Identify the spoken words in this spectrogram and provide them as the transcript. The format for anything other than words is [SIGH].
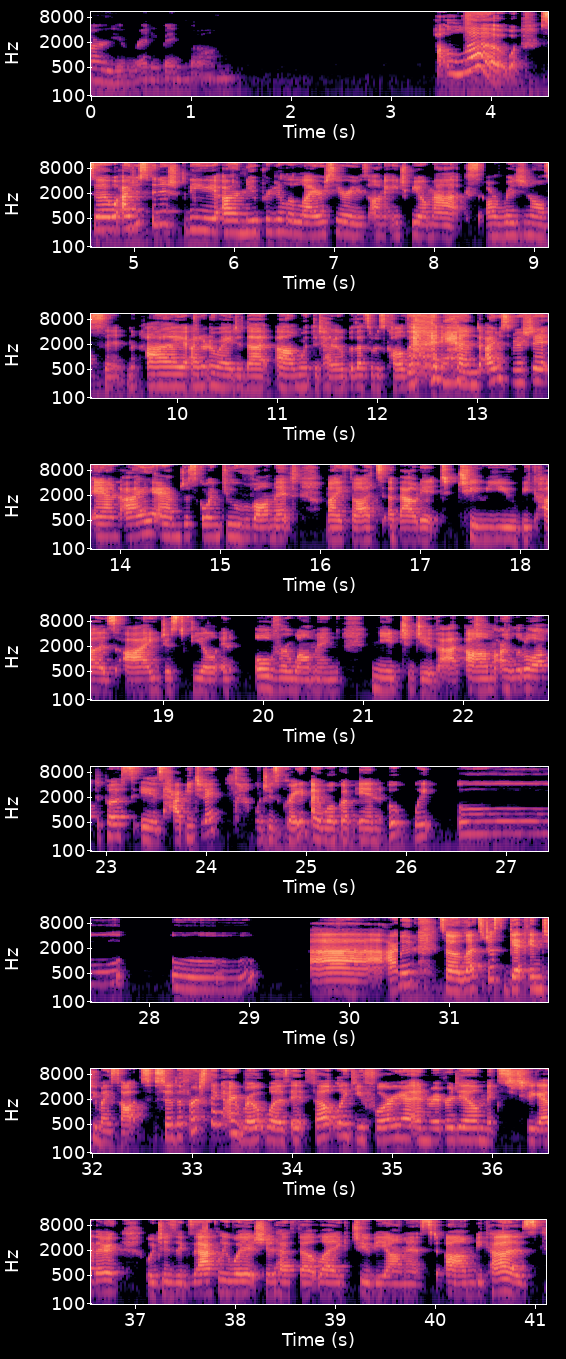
Are you ready, Bing Bong? Hello! So I just finished the uh, new Pretty Little Liar series on HBO Max, Original Sin. I, I don't know why I did that um, with the title, but that's what it's called. [LAUGHS] and I just finished it and I am just going to vomit my thoughts about it to you because I just feel an overwhelming need to do that. Um, our little octopus is happy today, which is great. I woke up in, oh, wait, ooh, ooh, ah, mood. So let's just get into my thoughts. So the first thing I wrote was it felt like Euphoria and Riverdale mixed together, which is exactly what it should have felt like, to be honest, um, because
